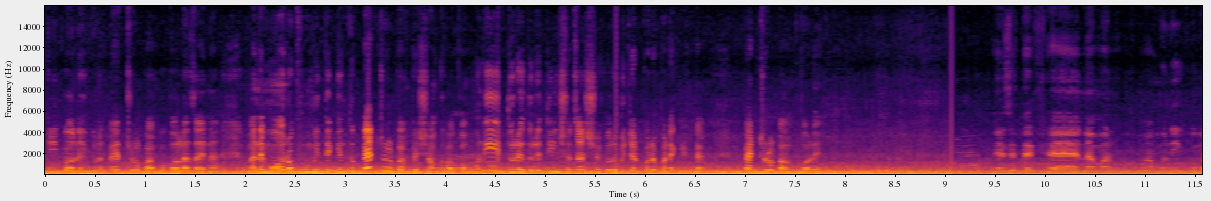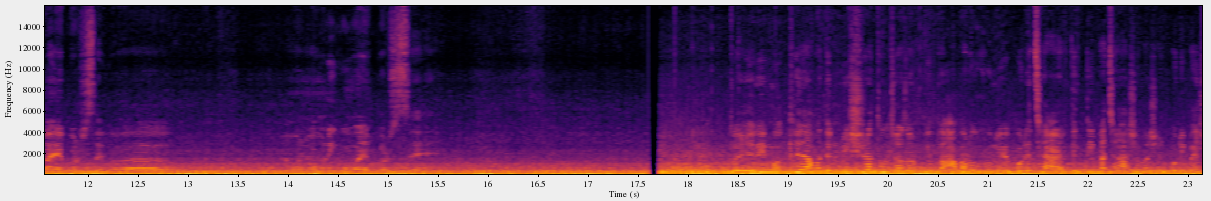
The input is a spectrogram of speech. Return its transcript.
কি বলে এগুলো? পেট্রোল পাম্পও বলা যায় না। মানে মরুভূমিতে কিন্তু পেট্রোল পাম্পের সংখ্যা কম। অনেক দূরে দূরে, তিনশো চারশো কিলোমিটার পরে পরে একটা পেট্রোল পাম্প পড়ে। যে দেখেন আমার মামনি ঘুমায় পড়ছে গো আমার মামনি ঘুমায় পড়ছে তো এরই মধ্যে আমাদের মিশরাতুল জজব কিন্তু আবারও ঘুমিয়ে পড়েছে আর দেখতেই পাচ্ছেন আশেপাশের পরিবেশ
